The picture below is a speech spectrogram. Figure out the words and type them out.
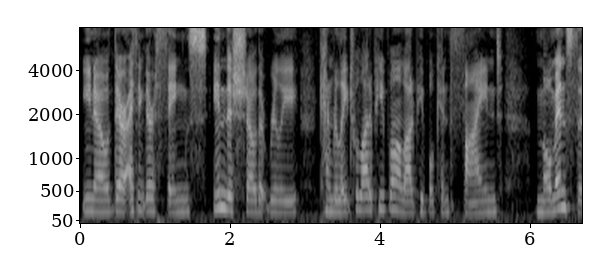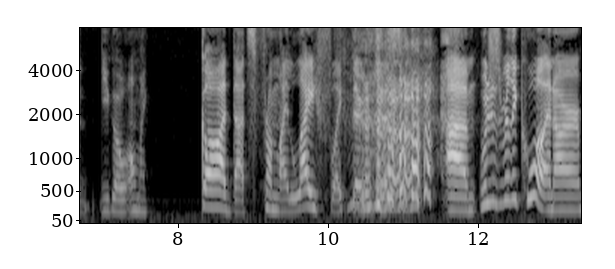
you know there I think there are things in this show that really can relate to a lot of people and a lot of people can find moments that you go oh my god that's from my life like they're just um, which is really cool. And our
